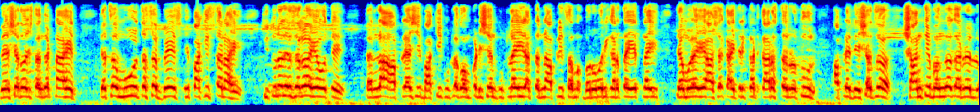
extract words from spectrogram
दहशतवादी संघटना आहेत त्याचं मूळ तसं बेस हे पाकिस्तान आहे. तिथूनच हे सगळं हे होते. त्यांना आपल्याशी बाकी कुठलं कॉम्पिटिशन कुठलाही त्यांना आपली सम बरोबरी करता येत नाही. त्यामुळे हे असं काहीतरी कट कारस्थान रचून आपल्या देशाचं शांतीभंग करणं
